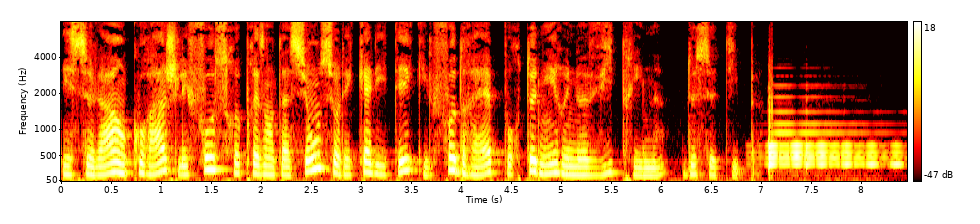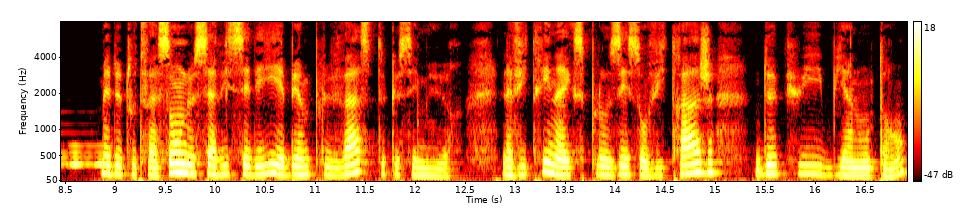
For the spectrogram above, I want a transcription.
et cela encourage les fausses représentations sur les qualités qu'il faudrait pour tenir une vitrine de ce type. Mais de toute façon, le service CDI est bien plus vaste que ses murs. La vitrine a explosé son vitrage depuis bien longtemps.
